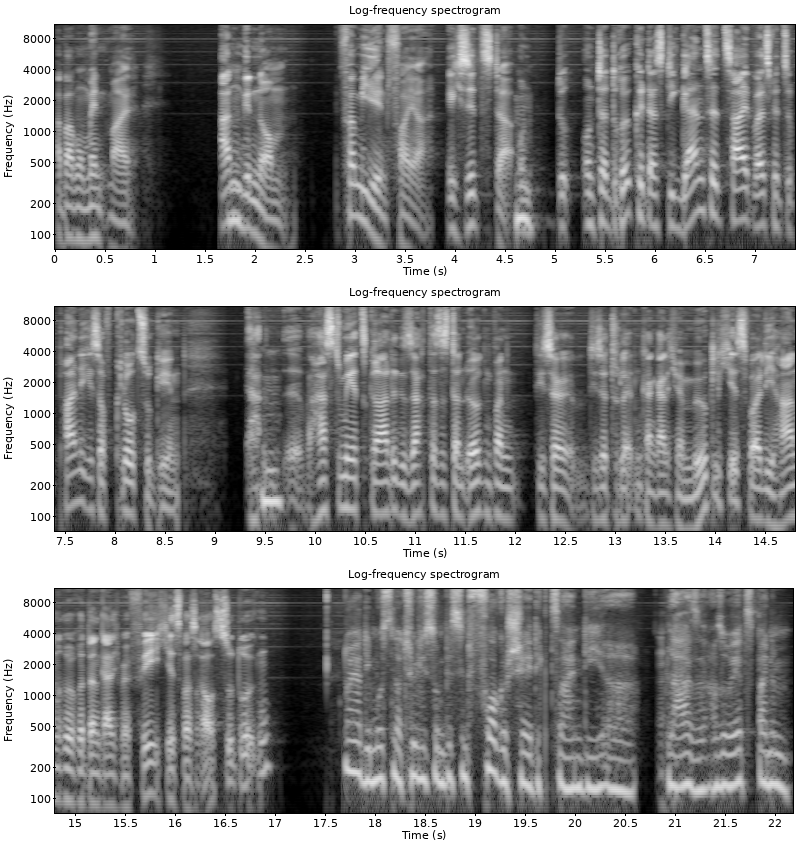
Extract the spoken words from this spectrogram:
aber Moment mal. Angenommen, Familienfeier, ich sitze da und d- unterdrücke das die ganze Zeit, weil es mir zu peinlich ist, auf Klo zu gehen. Ja, äh, Hast du mir jetzt gerade gesagt, dass es dann irgendwann dieser, dieser Toilettengang gar nicht mehr möglich ist, weil die Harnröhre dann gar nicht mehr fähig ist, was rauszudrücken? Naja, die muss natürlich so ein bisschen vorgeschädigt sein, die äh, Blase. Also jetzt bei einem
